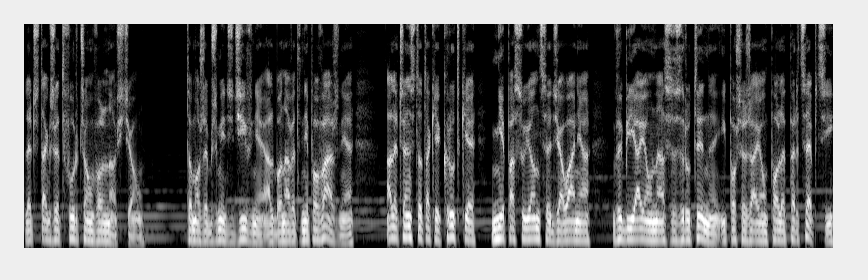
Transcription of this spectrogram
lecz także twórczą wolnością. To może brzmieć dziwnie albo nawet niepoważnie, ale często takie krótkie, niepasujące działania wybijają nas z rutyny i poszerzają pole percepcji,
